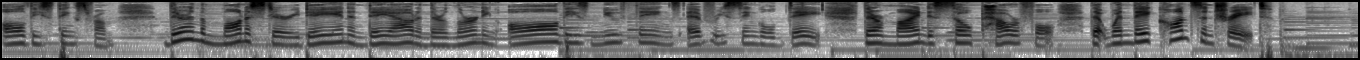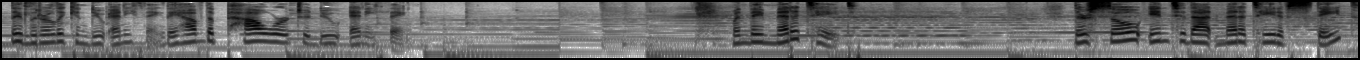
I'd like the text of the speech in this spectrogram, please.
all these things from? They're in the monastery day in and day out, and they're learning all these new things every single day. Their mind is so powerful that when they concentrate, they literally can do anything, they have the power to do anything. When they meditate, they're so into that meditative state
